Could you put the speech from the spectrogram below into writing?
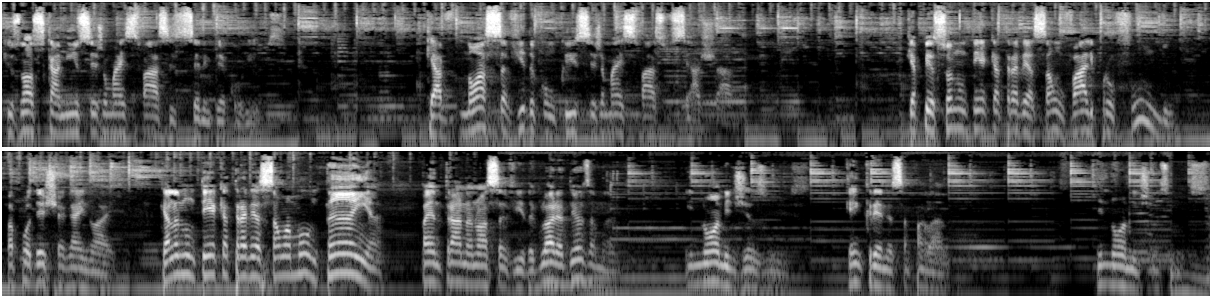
Que os nossos caminhos sejam mais fáceis de serem percorridos. Que a nossa vida com Cristo seja mais fácil de ser achada. Que a pessoa não tenha que atravessar um vale profundo para poder chegar em nós. Que ela não tenha que atravessar uma montanha para entrar na nossa vida. Glória a Deus, amado. Em nome de Jesus. Quem crê nessa palavra? Em nome de Jesus.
